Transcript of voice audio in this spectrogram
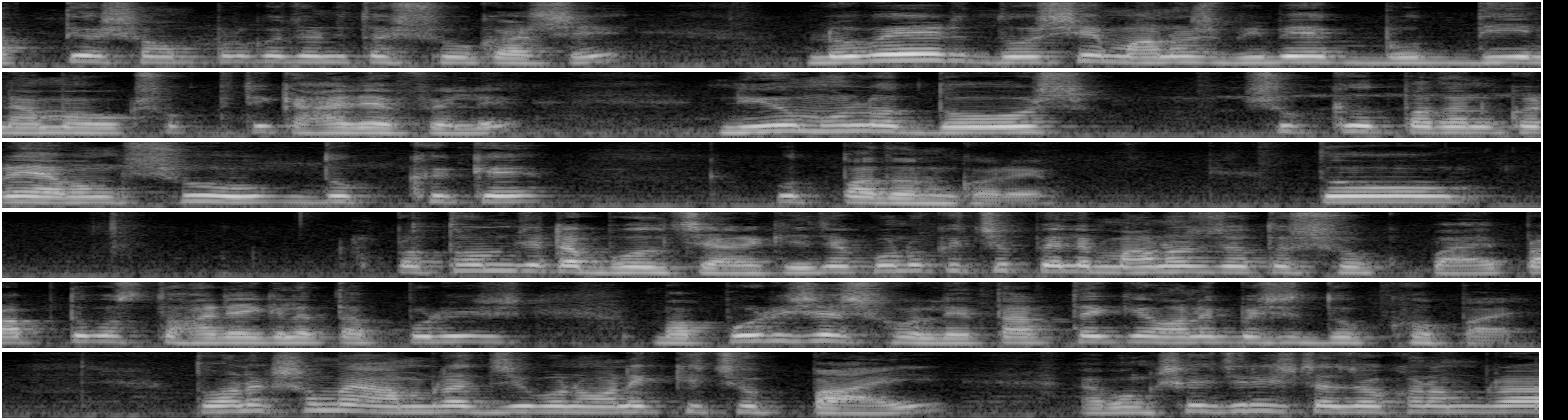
আত্মীয় সম্পর্কজনিত সুখ আসে। লোভের দোষে মানুষ বিবেক, বুদ্ধি নামক শক্তিটিকে হারিয়ে ফেলে। নিয়ম হলো দোষ সুখকে উৎপাদন করে এবং সুখ দুঃখকে উৎপাদন করে। তো প্রথম যেটা বলছে আর কি, যে কোনো কিছু পেলে মানুষ যত সুখ পায় প্রাপ্তবস্তু হারিয়ে গেলে তার পরি, বা পরিশেষ হলে তার থেকে অনেক বেশি দুঃখ পায়। তো অনেক সময় আমরা জীবনে অনেক কিছু পাই এবং সেই জিনিসটা যখন আমরা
